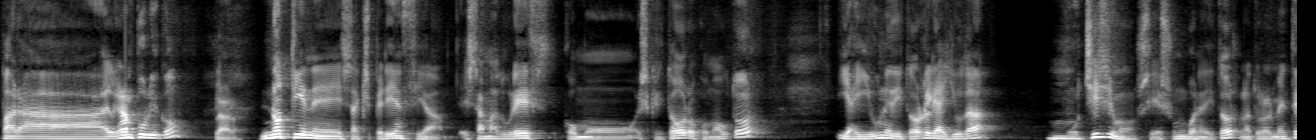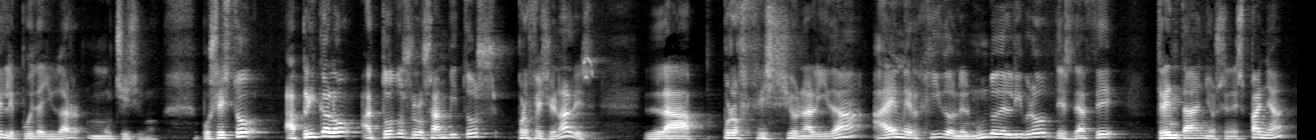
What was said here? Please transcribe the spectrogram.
para el gran público, Claro. no tiene esa experiencia, esa madurez como escritor o como autor, y ahí un editor le ayuda muchísimo. Si es un buen editor, naturalmente, le puede ayudar muchísimo. Pues esto aplícalo a todos los ámbitos profesionales. La profesionalidad ha emergido en el mundo del libro desde hace 30 años en España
